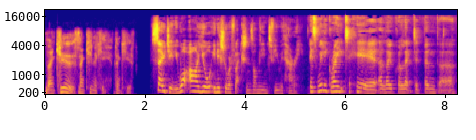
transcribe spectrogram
Thank you. Thank you, Niki. Thank you. So, Julie, what are your initial reflections on the interview with Harry? It's really great to hear a local elected member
